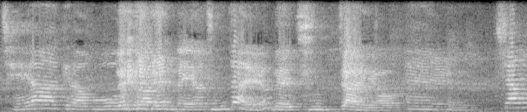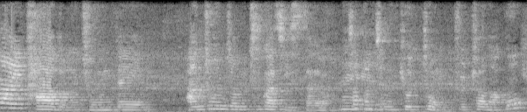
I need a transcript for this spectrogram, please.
최악이라고 네. 들었는데요. 진짜예요? 네, 진짜예요. 네. 네. 치앙마이 다 너무 좋은데 안 좋은 점이 두 가지 있어요. 네. 첫 번째는 교통 불편하고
